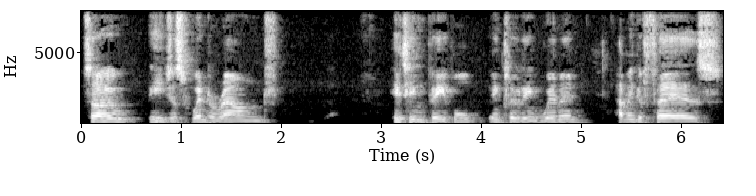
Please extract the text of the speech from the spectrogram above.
So he just went around hitting people, including women, having affairs,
